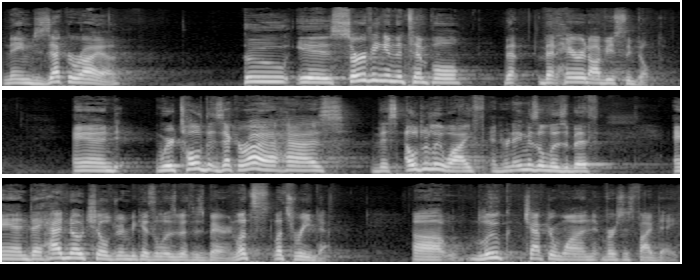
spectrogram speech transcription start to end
named Zechariah, who is serving in the temple that, that Herod obviously built. And we're told that Zechariah has this elderly wife, and her name is Elizabeth, and they had no children because Elizabeth is barren. Let's, let's read that. Uh, Luke chapter 1, verses 5 to 8.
